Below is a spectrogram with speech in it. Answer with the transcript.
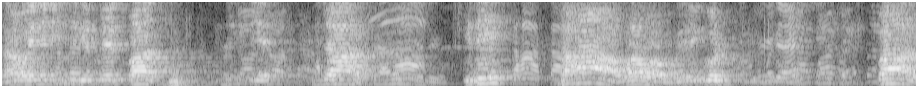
या वहिनीने किती घेतले पाच. चार. किती? सहा वा वा व्हेरी गुड पाच.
